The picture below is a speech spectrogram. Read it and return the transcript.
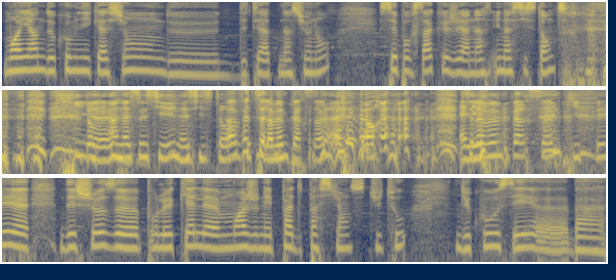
moyen de communication de, des théâtres nationaux. C'est pour ça que j'ai une assistante. Donc, euh, un associé, une assistante. En fait, c'est la même personne. C'est la même personne qui fait euh, des choses pour lesquelles moi, je n'ai pas de patience du tout. Du coup, c'est euh, bah,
